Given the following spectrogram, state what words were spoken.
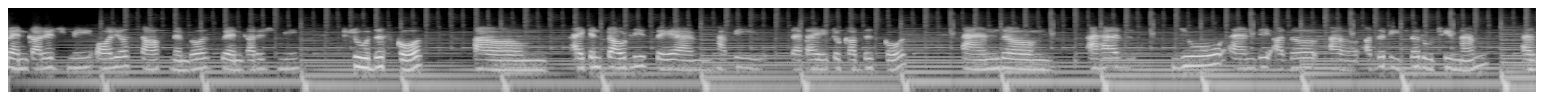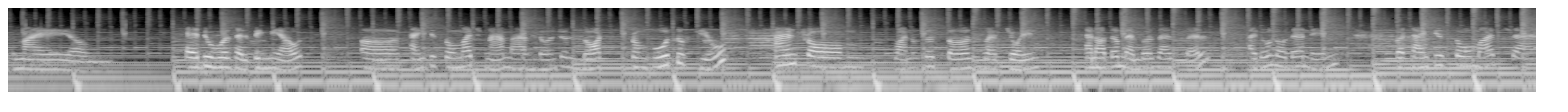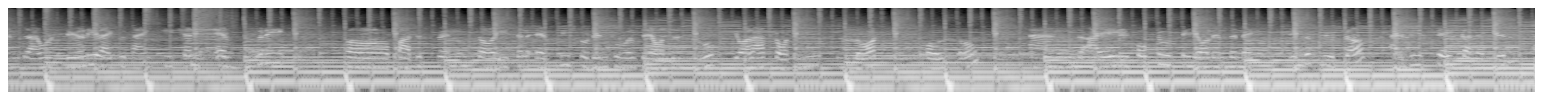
who encouraged me, all your staff members who encouraged me through this course. Um, I can proudly say I'm happy that I took up this course, and um, I had you and the other uh, other teacher, Ruchi ma'am, as my um, head who was helping me out. Uh, thank you so much, ma'am. I have learned a lot from both of you and from one of the sirs who had joined and other members as well. I don't know their names, but thank you so much. And I would really like to thank each and every uh, participant or each and every student who was there on this group. You all have taught me a lot also. And I hope to see you all in the next, in the future. And we stay connected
